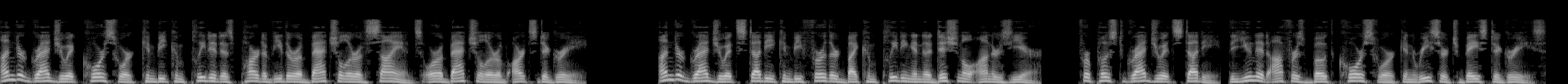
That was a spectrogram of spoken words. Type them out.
Undergraduate coursework can be completed as part of either a Bachelor of Science or a Bachelor of Arts degree. Undergraduate study can be furthered by completing an additional honors year. For postgraduate study, the unit offers both coursework and research-based degrees.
